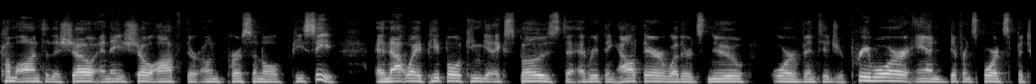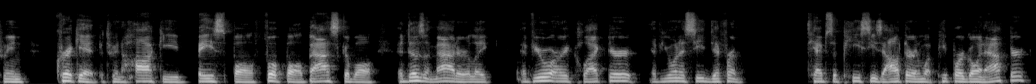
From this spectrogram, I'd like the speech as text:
come on to the show and they show off their own personal PC. And that way people can get exposed to everything out there, whether it's new or vintage or pre-war and different sports between cricket, between hockey, baseball, football, basketball. It doesn't matter. Like if you are a collector, if you want to see different types of PCs out there and what people are going after,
